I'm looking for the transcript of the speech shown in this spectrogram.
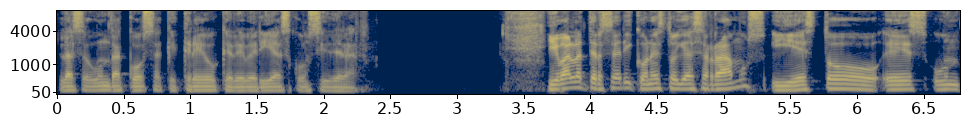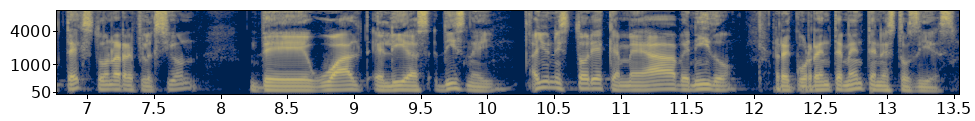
la segunda cosa que creo que deberías considerar. Y va la tercera y con esto ya cerramos. Y esto es un texto, una reflexión de Walt Elias Disney. Hay una historia que me ha venido recurrentemente en estos días.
